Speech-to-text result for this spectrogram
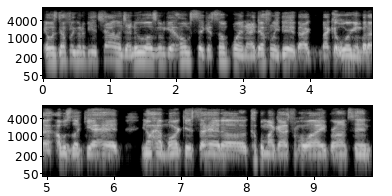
it was definitely going to be a challenge. I knew I was going to get homesick at some point, and I definitely did back back at Oregon. But I, I was lucky. I had, you know, I had Marcus. I had uh, a couple of my guys from Hawaii, Bronson,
